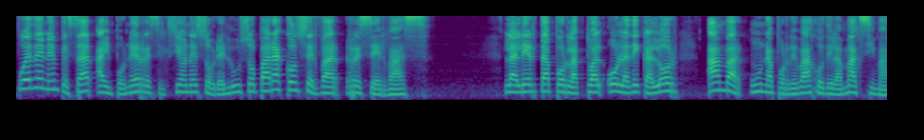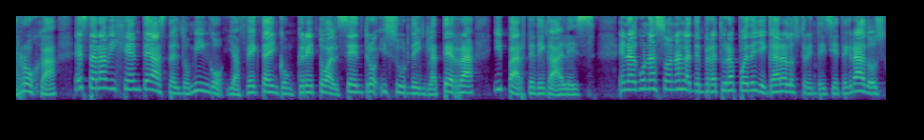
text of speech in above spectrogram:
pueden empezar a imponer restricciones sobre el uso para conservar reservas. La alerta por la actual ola de calor ámbar, una por debajo de la máxima roja, estará vigente hasta el domingo y afecta en concreto al centro y sur de Inglaterra y parte de Gales. En algunas zonas la temperatura puede llegar a los 37 grados,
